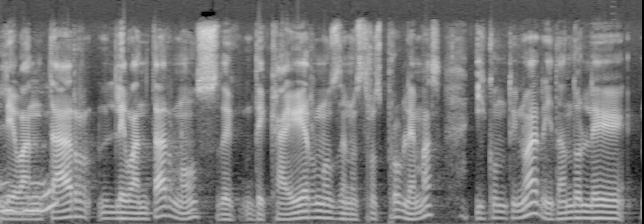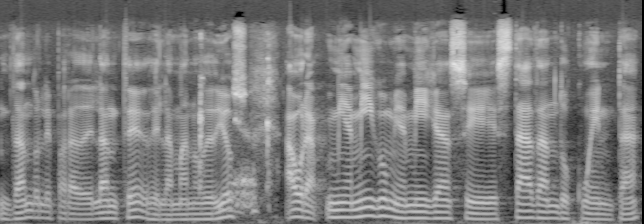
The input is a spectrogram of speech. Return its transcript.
levantar, levantarnos, de, caernos de nuestros problemas y continuar y dándole, dándole para adelante de la mano de Dios. Ahora, mi amigo, mi amiga se está dando cuenta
